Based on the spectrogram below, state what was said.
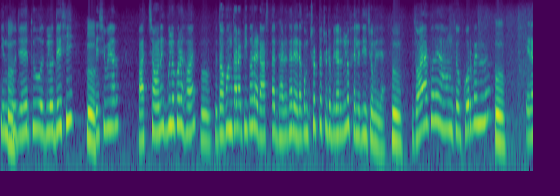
কিন্তু যেহেতু ওইগুলো দেশি দেশি বিড়াল বাচ্চা অনেকগুলো করে হয় তো তখন তারা কি করে? রাস্তার ধারে ধারে এরকম ছোট্ট ছোট বিড়ালগুলো ফেলে দিয়ে চলে যায়। দয়া করে এমন কেউ করবেন না। এরা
